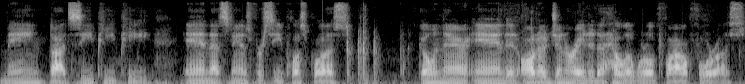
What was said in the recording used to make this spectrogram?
main.cpp, and that stands for C++. Go in there, and it auto-generated a hello world file for us.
